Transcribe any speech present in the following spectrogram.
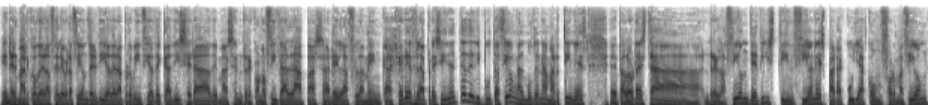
En el marco de la celebración del Día de la Provincia de Cádiz será además reconocida la pasarela flamenca Jerez. La presidenta de Diputación, Almudena Martínez, eh, valora esta relación de distinciones para cuya conformación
